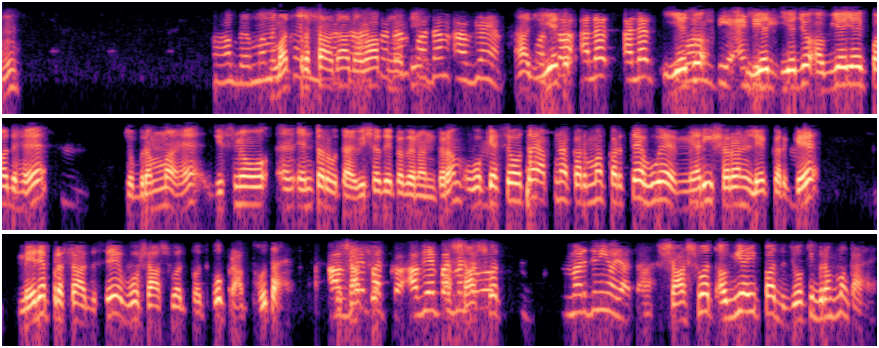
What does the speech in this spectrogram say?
हम्म? हाँ ब्रह्म में मत प्रसादाद अवाप्नोति पदम अव्ययम। हाँ ये जो अलग अलग ये जो है ये ये जो अव्यय पद है हम्म, जो ब्रह्म है जिसमें वो एंटर होता है विशद तदनंतरम वो हम्म। कैसे होता है? अपना कर्म करते हुए मेरी शरण लेकर के मेरे प्रसाद से वो शाश्वत पद को प्राप्त होता है। अव्यय पद को अव्यय पद मतलब शाश्वत मर्ज नहीं हो जाता। हाँ, शाश्वत अव्ययी पद जो कि ब्रह्म का है।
